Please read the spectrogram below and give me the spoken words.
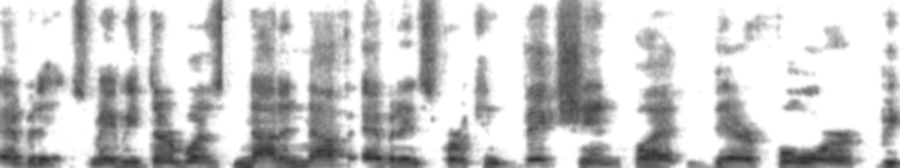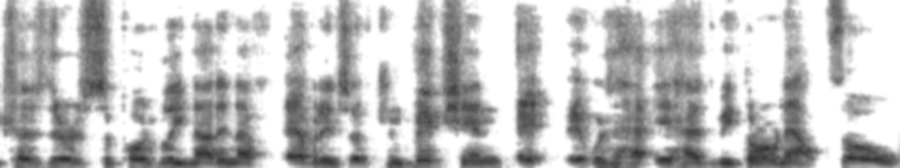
evidence, maybe there was not enough evidence for conviction, but therefore, because there's supposedly not enough evidence of conviction, it, it was it had to be thrown out. So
